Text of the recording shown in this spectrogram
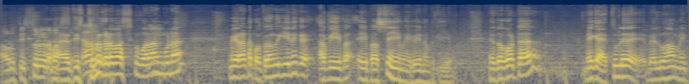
අවුරු තිස්තුනකට තිස්තුනකට පස්ස වලංගුණා මේ රට කොතඳ කියනක අපි ඒ ප්‍රශ්නයම වෙනම තියම. එතකොට මේක ඇතුළේ බැලුහා මේක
